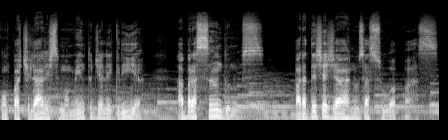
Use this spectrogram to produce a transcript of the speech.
compartilhar esse momento de alegria, abraçando-nos para desejar-nos a sua paz.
